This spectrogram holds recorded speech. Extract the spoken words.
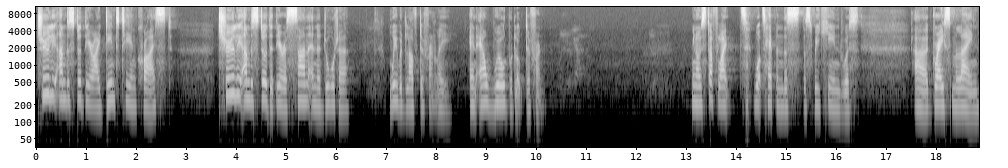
truly understood their identity in Christ, truly understood that they're a son and a daughter, we would love differently and our world would look different. You know, stuff like what's happened this, this weekend with uh, Grace Millane,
